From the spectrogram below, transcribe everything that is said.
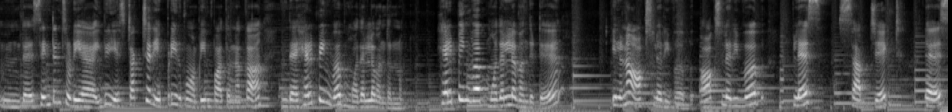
இந்த சென்டென்ஸோடைய இது ஸ்ட்ரக்சர் எப்படி இருக்கும் அப்படின்னு பார்த்தோம்னாக்கா இந்த ஹெல்பிங் வேர்ப் முதல்ல வந்துடணும். ஹெல்பிங் வேர்ப் முதல்ல வந்துட்டு இல்லைன்னா auxiliary verb auxiliary verb plus subject plus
